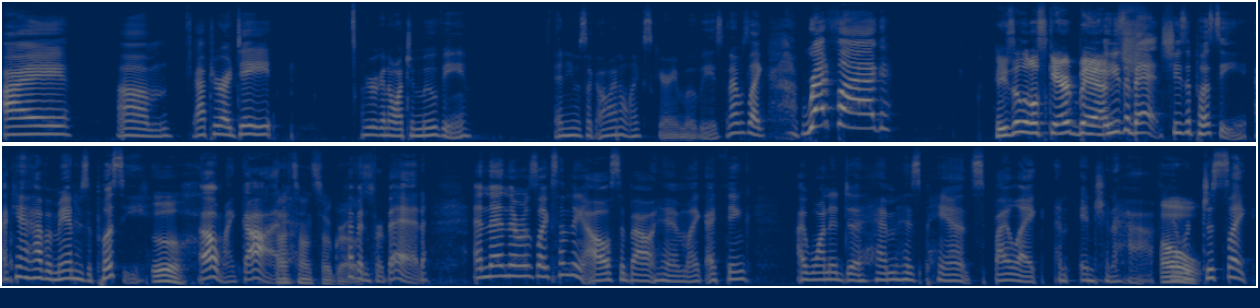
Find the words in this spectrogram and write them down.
I um after our date, we were going to watch a movie. And he was like, "Oh, I don't like scary movies." And I was like, "Red flag." He's a little scared bitch. He's a bitch. She's a pussy. I can't have a man who's a pussy. Ugh. Oh my god. That sounds so gross. Heaven forbid. And then there was like something else about him. Like I think I wanted to hem his pants by like an inch and a half. They Oh. were just like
